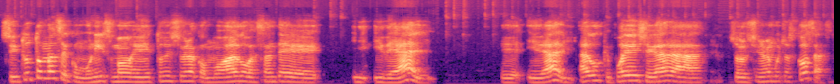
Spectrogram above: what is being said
Si tú tomas el comunismo, eh, entonces suena como algo bastante ideal, eh, ideal, algo que puede llegar a solucionar muchas cosas.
